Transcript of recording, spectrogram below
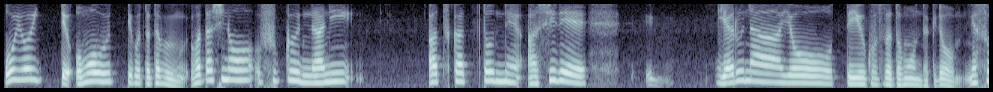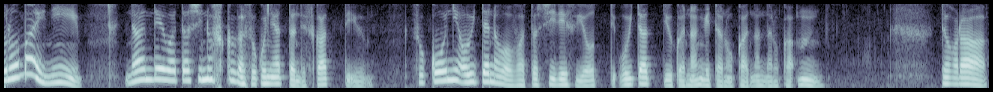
おいおいって思うってことは多分、私の服何扱っとんねん、足でやるなよっていうことだと思うんだけど、いや、その前に、なんで私の服がそこにあったんですかっていう。そこに置いたのは私ですよって、置いたっていうか投げたのか何なのか。うん。だから、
